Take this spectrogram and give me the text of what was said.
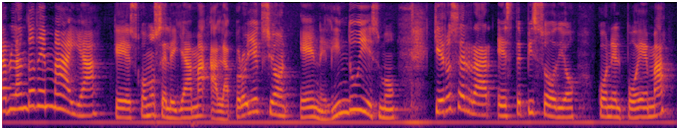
hablando de Maya, que es como se le llama a la proyección en el hinduismo, quiero cerrar este episodio con el poema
